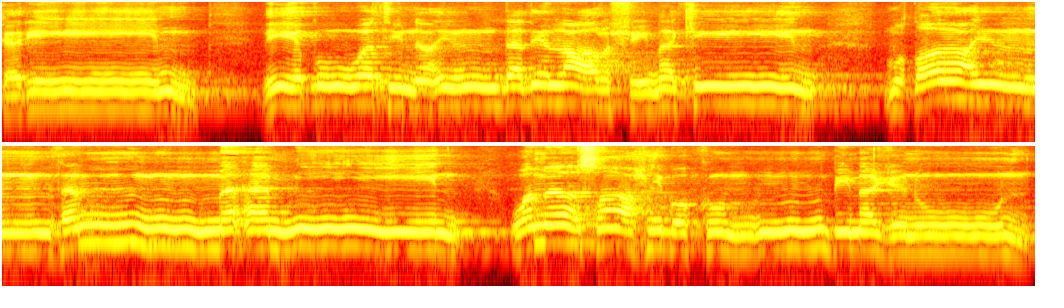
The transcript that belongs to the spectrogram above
كريم ذي قوة عند ذي العرش مكين مطاع ثم أمين وما صاحبكم بمجنون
